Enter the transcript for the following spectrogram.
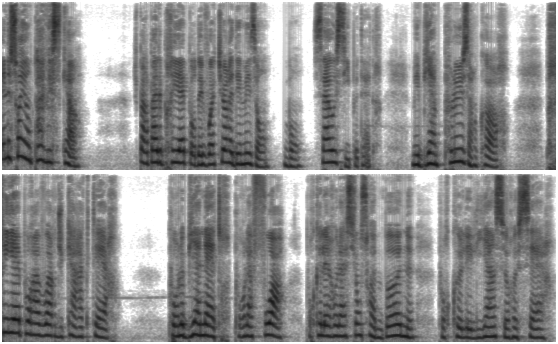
Et ne soyons pas mesquins. Je parle pas de prier pour des voitures et des maisons. Bon, ça aussi peut-être. Mais bien plus encore. Priez pour avoir du caractère, pour le bien-être, pour la foi, pour que les relations soient bonnes, pour que les liens se resserrent.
